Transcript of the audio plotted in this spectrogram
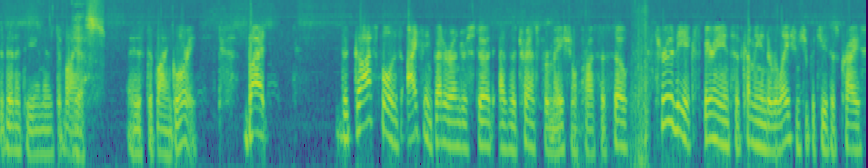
divinity and His divine Yes. His divine glory. But the gospel is, I think, better understood as a transformational process. So, through the experience of coming into relationship with Jesus Christ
